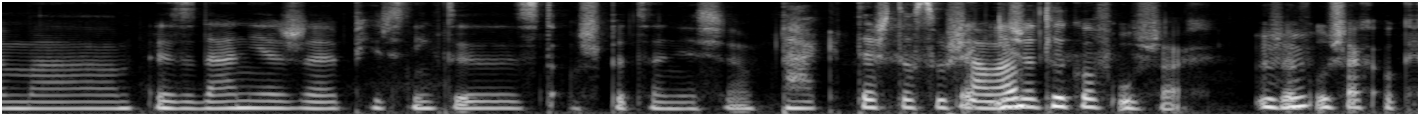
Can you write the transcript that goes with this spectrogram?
y, ma zdanie, że piercing to jest oszpecenie się. Tak, też to słyszałam. Tak, I że tylko w uszach. Że w uszach ok,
